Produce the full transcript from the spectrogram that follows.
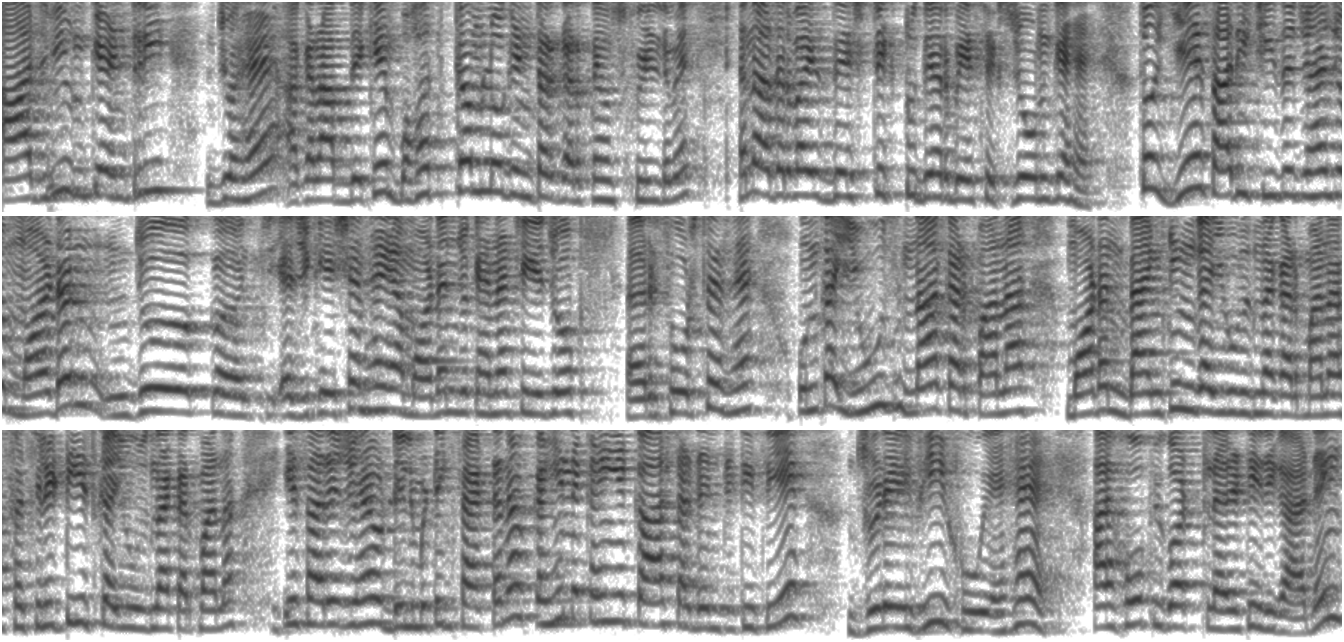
आज भी उनके एंट्री जो है, अगर आप देखें, बहुत कम लोग इंटर करते हैं उस फ़ील्ड में, है ना? Otherwise they stick to their basics जो उनके हैं। तो ये सारी चीज़ें जो हैं, जो मॉडर्न जो एजुकेशन है या मॉडर्न जो कहना चाहिए, जो रिसोर्स रिसोर्सेज हैं, उनका यूज़ ना कर पाना मॉडर्न बैंकिंग का यूज़ ना कर पाना फैसिलिटीज़ का यूज़ ना कर पाना, ये सारे जो है वो डिलिमिटिंग फैक्टर है कहीं ना कहीं ये कास्ट आइडेंटिटी से ये जुड़े भी हुए हैं। I hope you got clarity regarding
